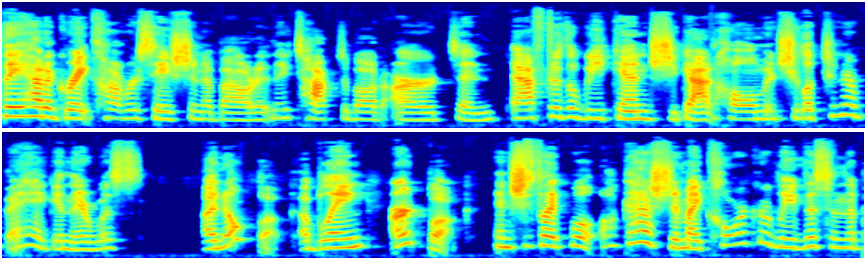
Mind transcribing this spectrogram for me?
they had a great conversation about it and they talked about art and after the weekend she got home and she looked in her bag and there was a notebook a blank art book and she's like well oh gosh did my coworker leave this in the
